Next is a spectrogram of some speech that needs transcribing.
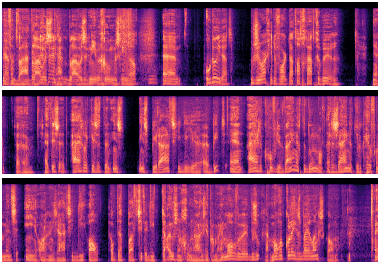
van het water. Blauw, is, ja. blauw is het nieuwe groen misschien wel. Ja. Ehm, hoe doe je dat? Hoe zorg je ervoor dat dat gaat gebeuren? Ja, het is het, eigenlijk is het een inspiratie die je uh, biedt. En eigenlijk hoef je weinig te doen, want er zijn natuurlijk heel veel mensen in je organisatie die al op dat pad zitten, die thuis een groen huis hebben gemaakt. En mogen we bij bezoek gaan? Mogen collega's bij je langskomen? Eh,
